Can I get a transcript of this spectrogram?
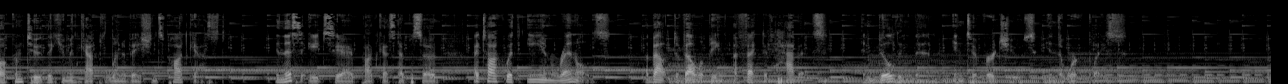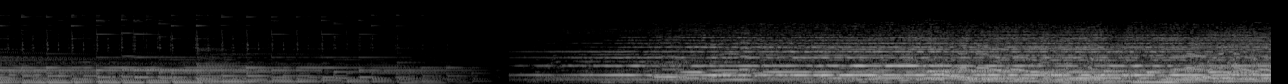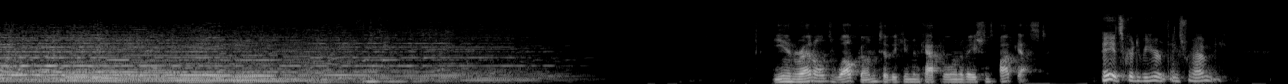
Welcome to the Human Capital Innovations Podcast. In this HCI podcast episode, I talk with Ian Reynolds about developing effective habits and building them into virtues in the workplace. Ian Reynolds, welcome to the Human Capital Innovations Podcast. Hey, it's great to be here. Thanks for having me.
